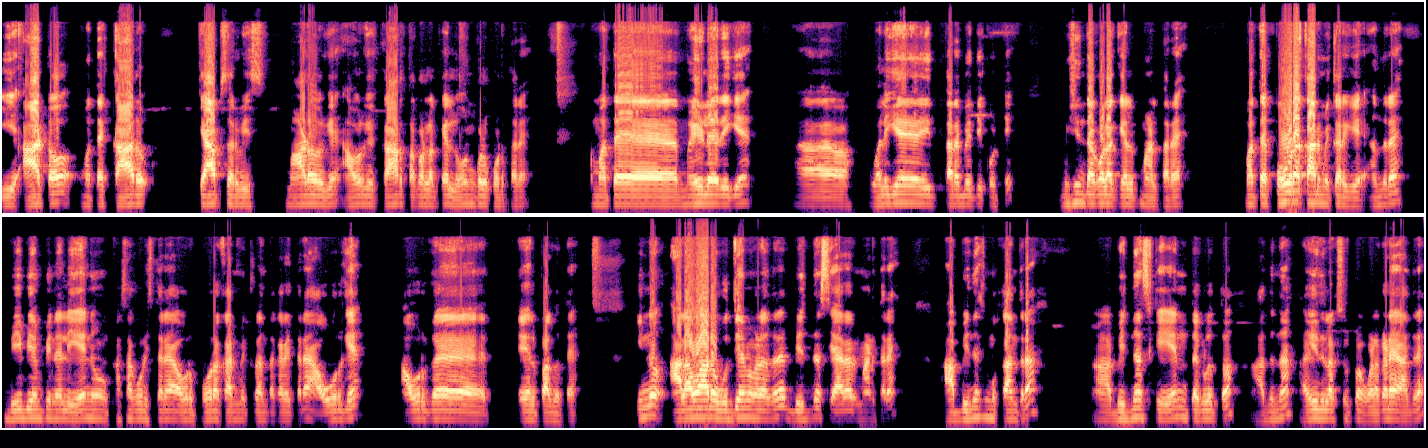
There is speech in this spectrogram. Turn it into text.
ಈ ಆಟೋ ಮತ್ತೆ ಕಾರು ಕ್ಯಾಬ್ ಸರ್ವಿಸ್ ಮಾಡೋರ್ಗೆ ಅವ್ರಿಗೆ ಕಾರ್ ತಗೊಳಕ್ಕೆ ಲೋನ್ಗಳು ಕೊಡ್ತಾರೆ. ಮತ್ತೆ ಮಹಿಳೆಯರಿಗೆ, ಆ, ಹೊಲಿಗೆ ತರಬೇತಿ ಕೊಟ್ಟು ಮಿಷಿನ್ ತಗೊಳಕ್ ಹೆಲ್ಪ್ ಮಾಡ್ತಾರೆ. ಮತ್ತೆ ಪೌರ ಕಾರ್ಮಿಕರಿಗೆ ಅಂದ್ರೆ ಬಿ ಬಿ ಎಂ ನಲ್ಲಿ ಏನು ಕಸ ಗುಡಿಸ್ತಾರೆ, ಅವ್ರು ಪೌರ ಕಾರ್ಮಿಕರು ಅಂತ ಕರೀತಾರೆ, ಅವ್ರಿಗೆ ಅವ್ರಿಗೆ ಹೆಲ್ಪ್ ಆಗುತ್ತೆ. ಇನ್ನು ಹಲವಾರು ಉದ್ಯಮಗಳಂದ್ರೆ ಬಿಸ್ನೆಸ್ ಯಾರ್ಯಾರು ಮಾಡ್ತಾರೆ, ಆ ಬಿಸ್ನೆಸ್ ಮುಖಾಂತರ, ಆ ಬಿಸ್ನೆಸ್ಗೆ ಏನು ತಗಲುತ್ತೋ ಅದನ್ನ ಐದು ಲಕ್ಷ ರೂಪಾಯಿ ಒಳಗಡೆ ಆದ್ರೆ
